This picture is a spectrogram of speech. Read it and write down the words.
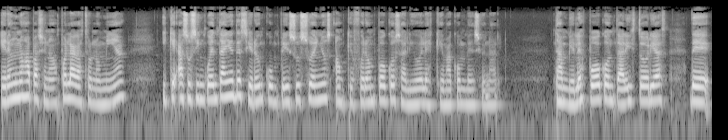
eran unos apasionados por la gastronomía y que a sus 50 años decidieron cumplir sus sueños aunque fuera un poco salido del esquema convencional. También les puedo contar historias de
